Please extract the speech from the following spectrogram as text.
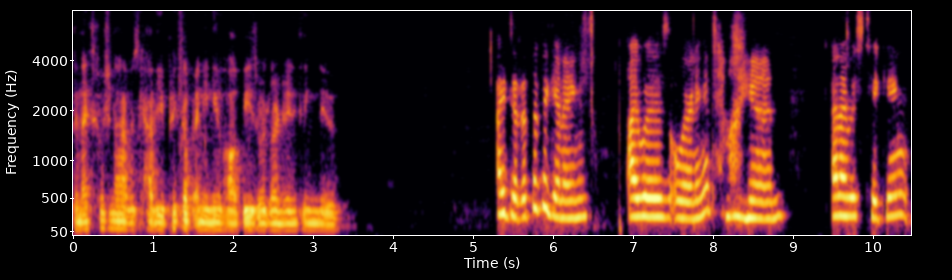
The next question I have is have you picked up any new hobbies or learned anything new? I did at the beginning. I was learning Italian and I was taking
